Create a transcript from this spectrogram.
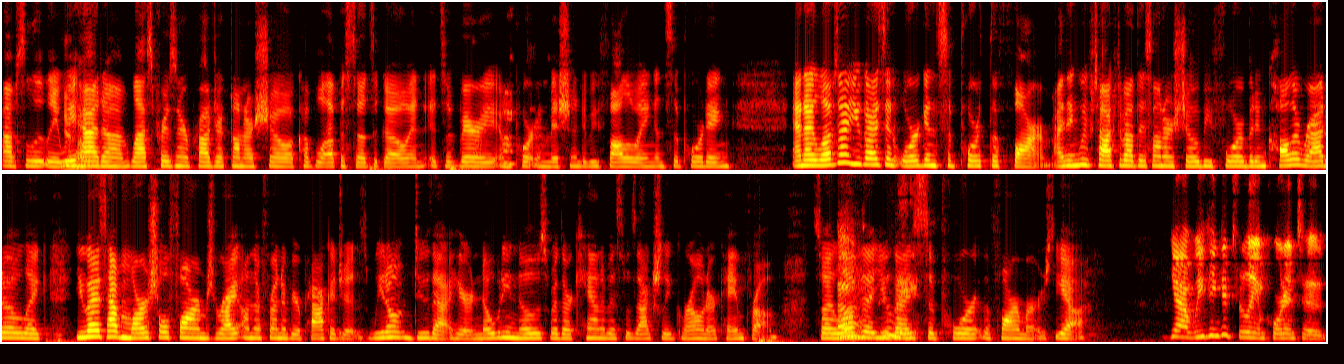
absolutely. We had um, Last Prisoner Project on our show a couple episodes ago, and it's a very important mission to be following and supporting. And I love that you guys in Oregon support the farm. I think we've talked about this on our show before, but in Colorado, like you guys have Marshall Farms right on the front of your packages. We don't do that here. Nobody knows where their cannabis was actually grown or came from. So I love Oh, that you really? guys support the farmers. Yeah. Yeah we think it's really important to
